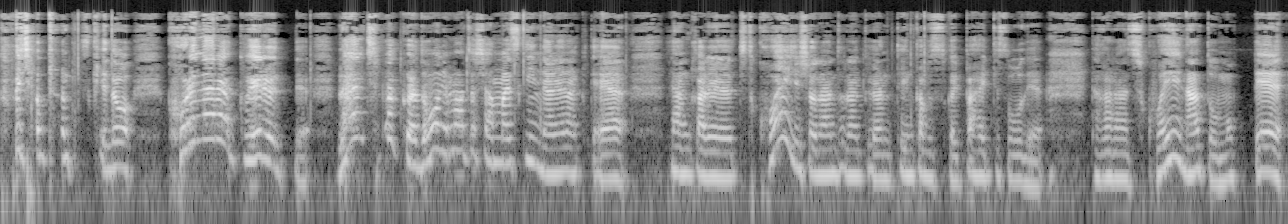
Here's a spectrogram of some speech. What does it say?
食べちゃったんですけど、これなら食えるって。ランチパックはどうにも私あんまり好きになれなくて、なんかね、ちょっと怖いでしょ？なんとなく、あの、添加物とかいっぱい入ってそうで。だから、ちょっと怖いなと思って、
